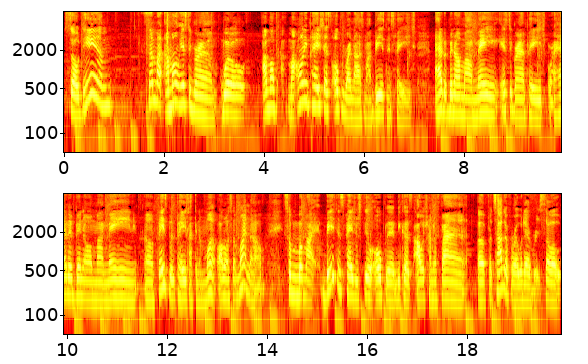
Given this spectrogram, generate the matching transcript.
So then, somebody, I'm on Instagram. Well, I'm up. My only page that's open right now is my business page. I haven't been on my main Instagram page or I haven't been on my main uh, Facebook page like in a month, almost a month now. So, but my business page was still open because I was trying to find a photographer or whatever. So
